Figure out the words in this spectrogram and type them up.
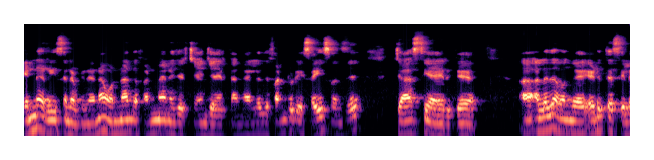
என்ன ரீசன் அப்படின்னா ஒன்றா அந்த ஃபண்ட் மேனேஜர் சேஞ்ச் ஆகியிருக்காங்க அல்லது ஃபண்டுடைய சைஸ் வந்து ஜாஸ்தியாகிருக்கு அல்லது அவங்க எடுத்த சில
